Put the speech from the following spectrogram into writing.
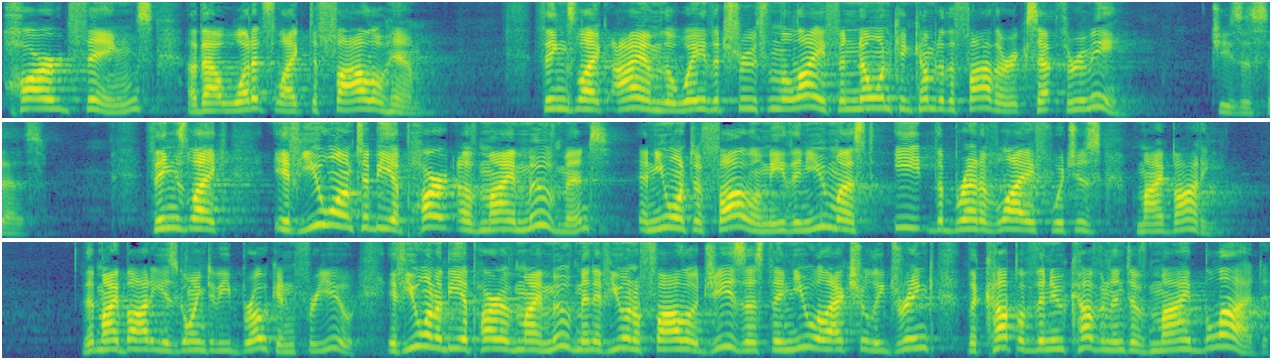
hard things about what it's like to follow him. Things like, I am the way, the truth, and the life, and no one can come to the Father except through me, Jesus says. Things like, if you want to be a part of my movement and you want to follow me, then you must eat the bread of life, which is my body. That my body is going to be broken for you. If you want to be a part of my movement, if you want to follow Jesus, then you will actually drink the cup of the new covenant of my blood.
